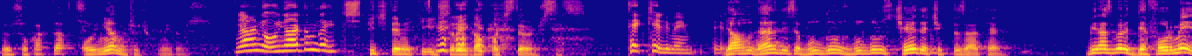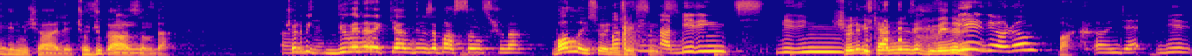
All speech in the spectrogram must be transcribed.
Böyle sokakta oynayan mı çocuk muydunuz? Yani oynardım da hiç Hiç demek ki ilk sırayı kapmak istememişsiniz. tek kelimeydi. Yahu neredeyse buldunuz buldunuz Ç de çıktı zaten. Biraz böyle deforme edilmiş hali çocuk ağzında. Şöyle bir güvenerek kendinize bassanız şuna. Vallahi Basayım söyleyeceksiniz. da birinci, birinci. Şöyle bir kendinize güvenerek. Bir diyorum. Bak Önce bir.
